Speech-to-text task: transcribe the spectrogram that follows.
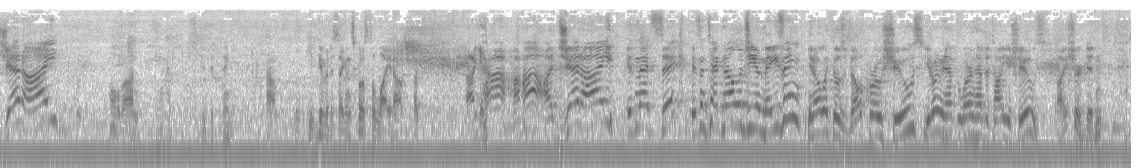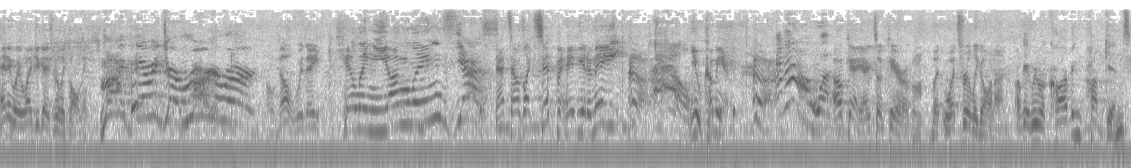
Jedi? Hold on. Stupid thing. Oh, give it a second. It's supposed to light up. Uh, uh, ha, ha, ha, a Jedi! Isn't that sick? Isn't technology amazing? You know, like those Velcro shoes? You don't even have to learn how to tie your shoes. I sure didn't. Anyway, why'd you guys really call me? My parents are murderers! Oh were they killing younglings? Yes! That sounds like Sith behavior to me. Ugh. Ow! You, come here. Ugh. Ow! Okay, I took care of them. But what's really going on? Okay, we were carving pumpkins,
